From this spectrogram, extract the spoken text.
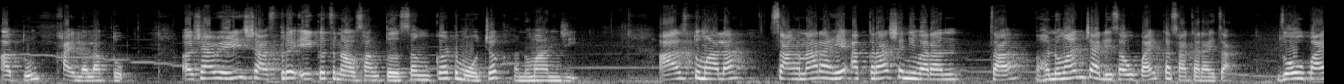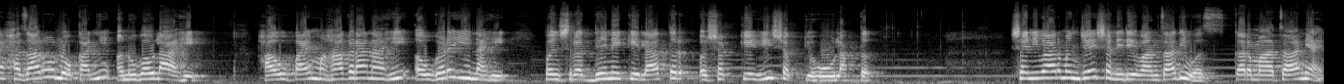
आतून खायला लागतो. अशा वेळी शास्त्र एकच नाव सांगतं संकटमोचक हनुमानजी. आज तुम्हाला सांगणार आहे अकरा शनिवारांचा हनुमान चालीसा उपाय कसा करायचा? जो उपाय हजारो लोकांनी अनुभवला आहे. हा उपाय महागडा नाही अवघडही नाही. पण श्रद्धेने केला तर अशक्यही शक्य होऊ लागतं. शनिवार म्हणजे शनिदेवांचा दिवस कर्माचा न्याय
